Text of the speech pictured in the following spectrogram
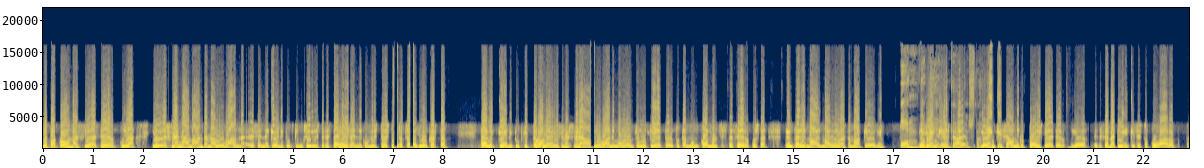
jopa kolmansia serkkuja. Ja jos nämä on antanut luvan sen geenitutkimuksen yhteydessä heidän niin yhteystiedot saa julkaista tälle geenitutkittavalle, esimerkiksi minä olen luvan, niin mulle on tullut tietoa tuota mun kolmansista serkuista ympäri maailmaa, joilla on sama geeni. Onpa ja Jenkeissä, Jenkissä on niinku toisia serkkuja, että se mä tiedänkin se sukuhaara, mutta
